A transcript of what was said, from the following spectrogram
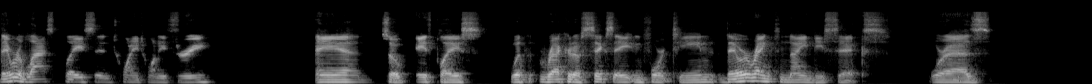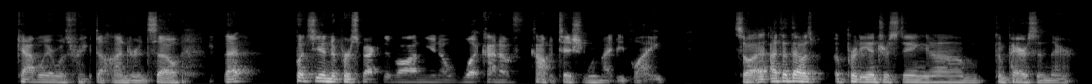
they were last place in 2023, and so eighth place, with record of six, eight, and 14, they were ranked 96, whereas Cavalier was ranked 100. So that puts you into perspective on, you know, what kind of competition we might be playing. So I, I thought that was a pretty interesting um, comparison there.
